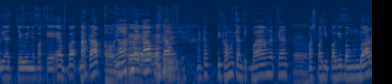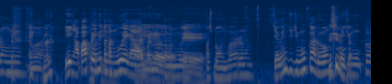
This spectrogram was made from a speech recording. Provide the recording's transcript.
lihat ceweknya pakai eh Pak, make up. Oh, iya. make up, make up. Iya, iya. Make up. Ih, kamu cantik banget kan. Ah. Pas pagi-pagi bangun bareng nih. Eh, gimana? Ih, nggak apa-apa Oh, ini iya. teman gue kan. Temen lo, Temen gue. iya. Pas bangun bareng. Ceweknya cuci muka dong. Cuci muka? muka.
